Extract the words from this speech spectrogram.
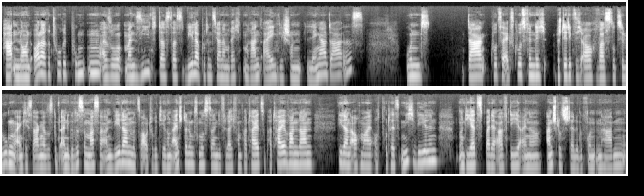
harten Law-and-Order-Rhetorik punkten. Also man sieht, dass das Wählerpotenzial am rechten Rand eigentlich schon länger da ist. Und da, kurzer Exkurs, finde ich, bestätigt sich auch, was Soziologen eigentlich sagen. Also es gibt eine gewisse Masse an Wählern mit so autoritären Einstellungsmustern, die vielleicht von Partei zu Partei wandern, die dann auch mal aus Protest nicht wählen und die jetzt bei der AfD eine Anschlussstelle gefunden haben.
